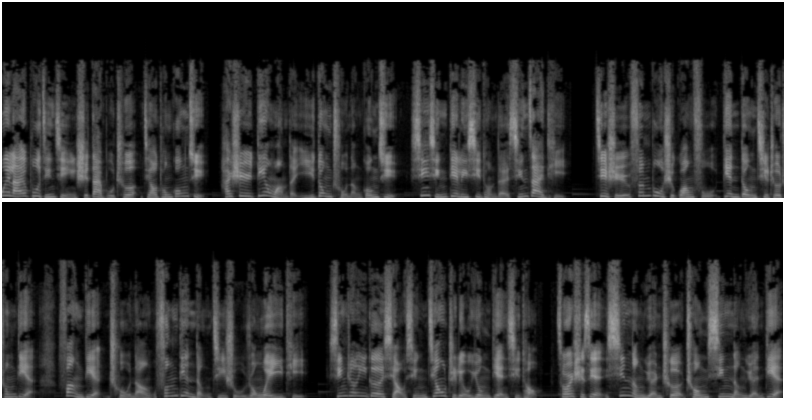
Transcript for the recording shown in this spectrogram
未来不仅仅是代步车、交通工具。还是电网的移动储能工具，新型电力系统的新载体。届时，分布式光伏、电动汽车充电、放电、储能、风电等技术融为一体，形成一个小型交直流用电系统，从而实现新能源车充新能源电。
